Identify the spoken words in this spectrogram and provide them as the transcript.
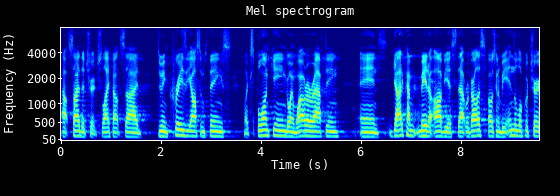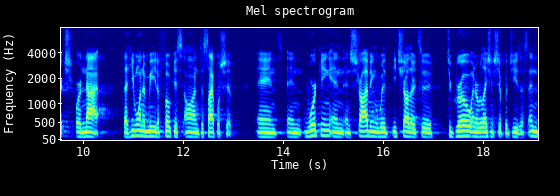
outside the church, life outside, doing crazy, awesome things like spelunking, going water rafting. And God kind of made it obvious that regardless if I was going to be in the local church or not, that He wanted me to focus on discipleship and, and working and, and striving with each other to, to grow in a relationship with Jesus. And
